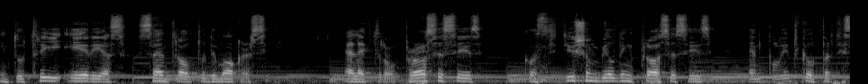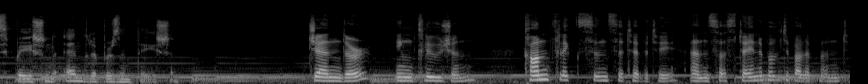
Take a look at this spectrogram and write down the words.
into three areas central to democracy electoral processes, constitution building processes, and political participation and representation. Gender, inclusion, conflict sensitivity, and sustainable development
